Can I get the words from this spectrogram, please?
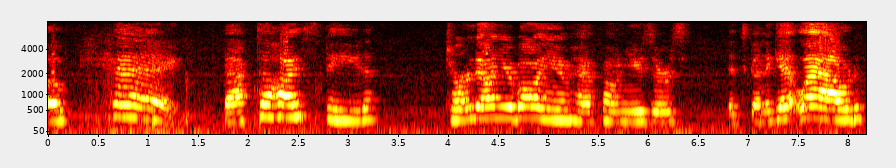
Okay, back to high speed. Turn down your volume, headphone users. It's gonna get loud.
